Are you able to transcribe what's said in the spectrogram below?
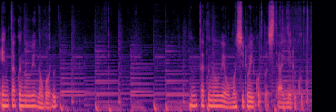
円卓の上登る？円卓の上面白いことしてあげること。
